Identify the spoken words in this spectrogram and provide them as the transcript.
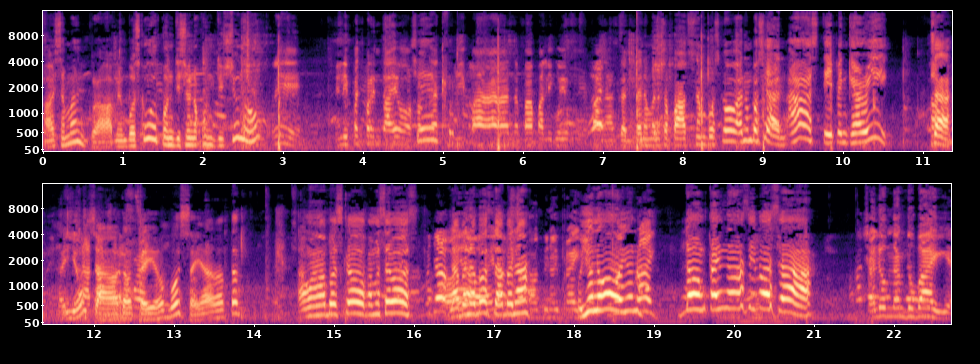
Ayos naman. Grabe yung boss ko. Kondisyon na kondisyon, oh. Pre, lilipat pa rin tayo Siyempre. hindi pa napapaligo yung panag. Ganda naman ang sapatos ng boss ko. Anong boss yan? Ah, Stephen Curry. Sa, ayun, shout out sa iyo, boss. Shout out. Ang mga boss ko, kamusta, boss? Laban na, boss. Laban na. Pride. O, yun, oh. Ayun. Long time na si boss, ah. Shalom ng Dubai.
